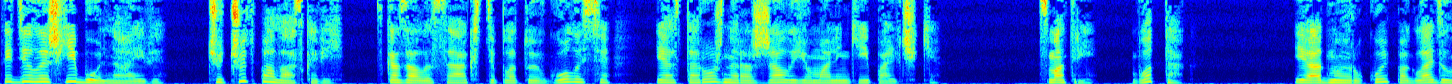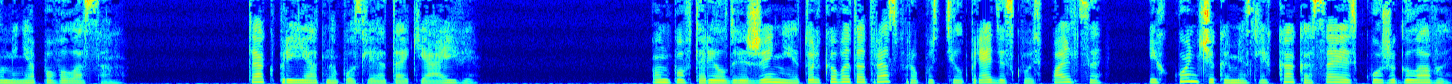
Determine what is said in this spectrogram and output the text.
«Ты делаешь ей больно, Айви. Чуть-чуть поласковей», — сказал Исаак с теплотой в голосе и осторожно разжал ее маленькие пальчики. «Смотри, вот так». И одной рукой погладил меня по волосам. Так приятно после атаки Айви. Он повторил движение, только в этот раз пропустил пряди сквозь пальцы, их кончиками слегка касаясь кожи головы.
